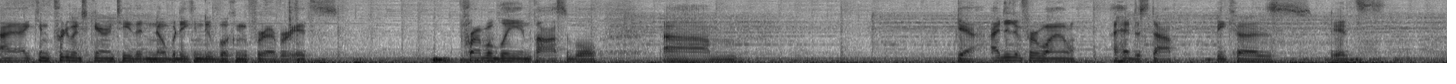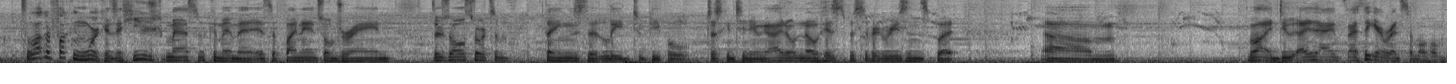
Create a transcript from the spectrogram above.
I, I can pretty much guarantee that nobody can do booking forever. It's probably impossible. Um, yeah, I did it for a while. I had to stop because it's it's a lot of fucking work. It's a huge, massive commitment. It's a financial drain. There's all sorts of things that lead to people discontinuing. I don't know his specific reasons, but um, well, I do. I, I, I think I read some of them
